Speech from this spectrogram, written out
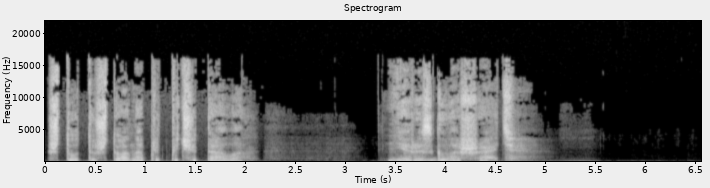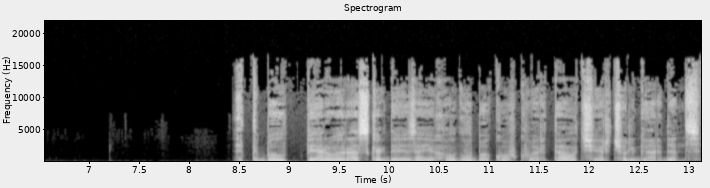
что-то, что она предпочитала не разглашать. Это был первый раз, когда я заехал глубоко в квартал Черчилль Гарденс.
